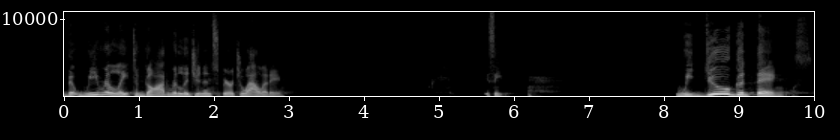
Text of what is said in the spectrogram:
that we relate to God, religion, and spirituality. You see, we do good things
